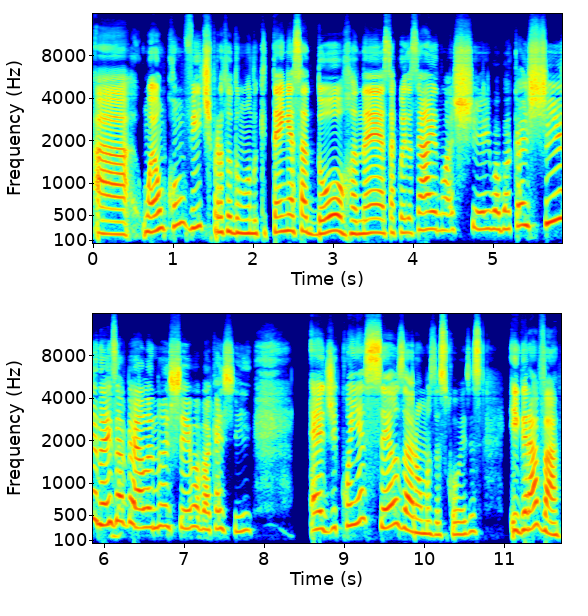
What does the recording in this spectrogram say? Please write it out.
a, é um convite para todo mundo que tem essa dor, né? Essa coisa assim, ah, eu não achei o abacaxi, né, Isabela? Eu não achei o abacaxi. É de conhecer os aromas das coisas e gravar.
